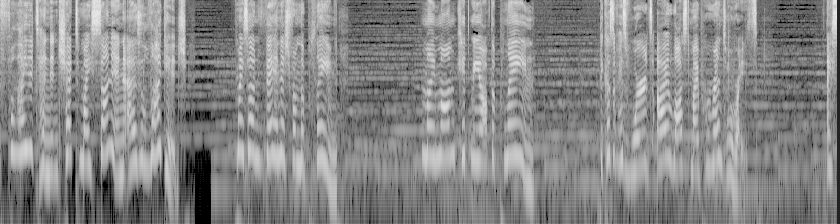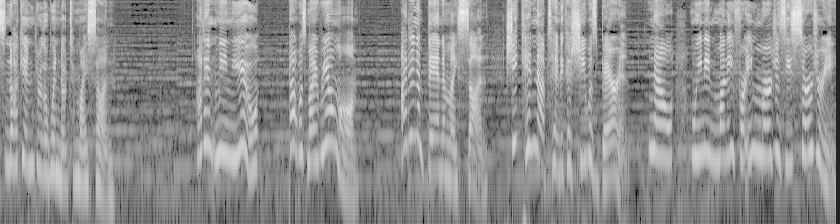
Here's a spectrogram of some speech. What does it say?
The flight attendant checked my son in as luggage. My son vanished from the plane. My mom kicked me off the plane. Because of his words, I lost my parental rights. I snuck in through the window to my son. I didn't mean you. That was my real mom. I didn't abandon my son. She kidnapped him because she was barren. Now, we need money for emergency surgery.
